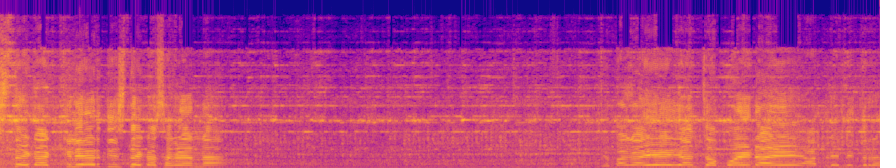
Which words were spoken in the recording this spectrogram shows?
दिसतंय का? क्लिअर दिसतंय का सगळ्यांना? हे बघा हे यांचा पॉइंट आहे आपले मित्र.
